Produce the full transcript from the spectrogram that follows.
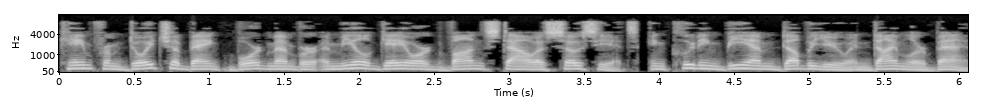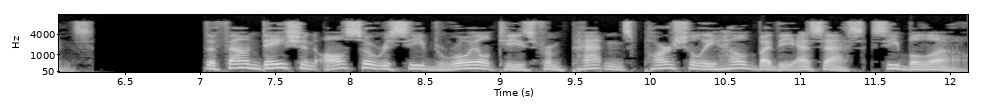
came from Deutsche Bank board member Emil Georg von Stau Associates, including BMW and Daimler-Benz. The foundation also received royalties from patents partially held by the SS see below.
